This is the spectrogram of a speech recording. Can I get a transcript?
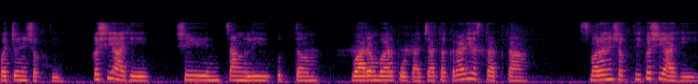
पचनशक्ती कशी आहे? शीन चांगली उत्तम वारंवार पोटाच्या तक्रारी असतात का? स्मरणशक्ती कशी आहे?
